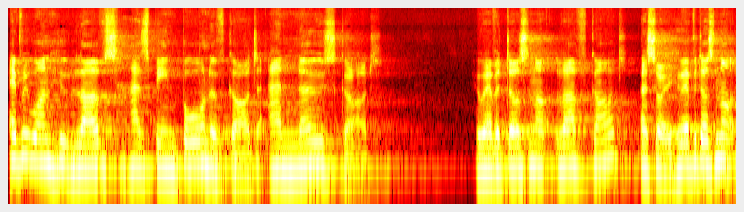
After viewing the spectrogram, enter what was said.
Everyone who loves has been born of God and knows God. Whoever does not love God, uh, sorry, whoever does not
